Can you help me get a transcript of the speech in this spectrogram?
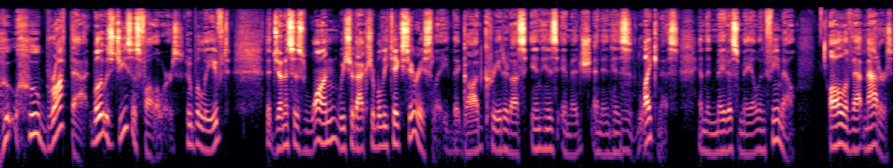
Who, who brought that? Well, it was Jesus' followers who believed that Genesis 1 we should actually take seriously, that God created us in his image and in his mm-hmm. likeness, and then made us male and female. All of that matters.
